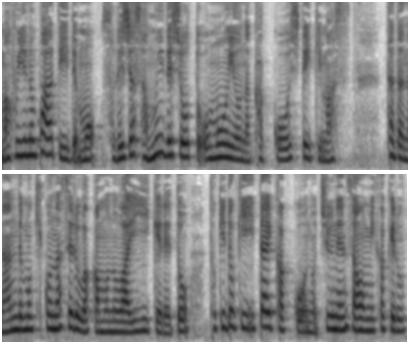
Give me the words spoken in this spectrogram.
真冬のパーティーでもそれじゃ寒いでしょうと思うような格好をしていきます。ただ何でも着こなせる若者はいいけれど時々痛い格好の中年さんを見かける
